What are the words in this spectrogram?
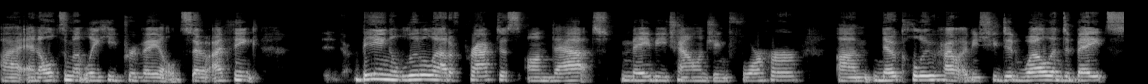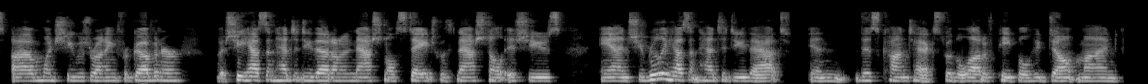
Uh, and ultimately, he prevailed. So I think being a little out of practice on that may be challenging for her. Um, no clue how, I mean, she did well in debates um, when she was running for governor, but she hasn't had to do that on a national stage with national issues. And she really hasn't had to do that in this context with a lot of people who don't mind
